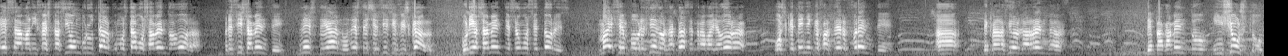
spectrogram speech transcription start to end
esa manifestación brutal como estamos sabendo agora, precisamente neste ano, neste exercicio fiscal. Curiosamente son os sectores máis empobrecidos da clase traballadora os que teñen que facer frente a declaracións da renda de pagamento injusto,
